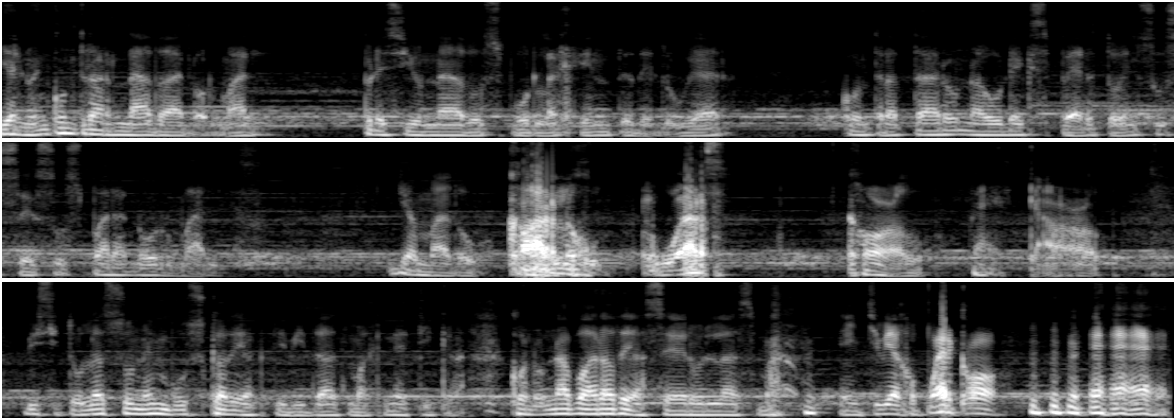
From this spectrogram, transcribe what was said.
y al no encontrar nada anormal, presionados por la gente del lugar, contrataron a un experto en sucesos paranormales llamado Carl Wers. Carl, Carl visitó la zona en busca de actividad magnética con una vara de acero en las manos. ¡Pinche viejo puerco!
